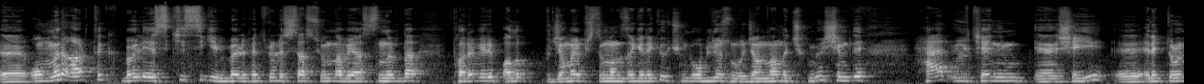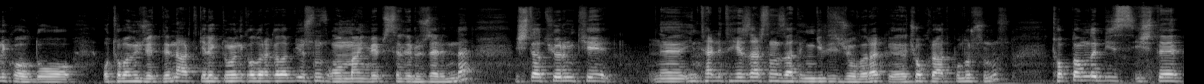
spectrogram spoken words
E, onları artık böyle eskisi gibi böyle petrol istasyonuna veya sınırda para verip alıp cama yapıştırmanıza gerek yok. Çünkü o biliyorsunuz o camdan da çıkmıyor. Şimdi her ülkenin e, şeyi e, elektronik oldu. O otoban ücretlerini artık elektronik olarak alabiliyorsunuz online web siteleri üzerinden. İşte atıyorum ki e, internete yazarsanız zaten İngilizce olarak çok rahat bulursunuz. Toplamda biz işte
